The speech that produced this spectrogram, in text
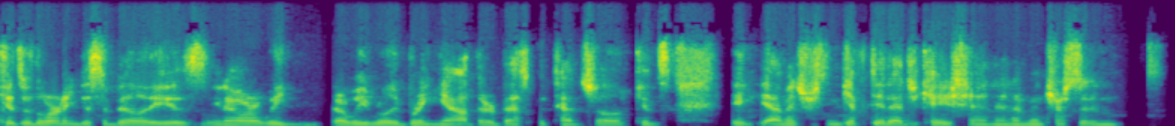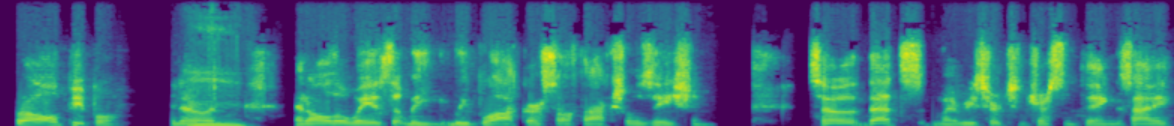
kids with learning disabilities you know are we are we really bringing out their best potential kids? I'm interested in gifted education and i'm interested in well all people you know mm. and and all the ways that we we block our self-actualization. So that's my research interest in things. I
